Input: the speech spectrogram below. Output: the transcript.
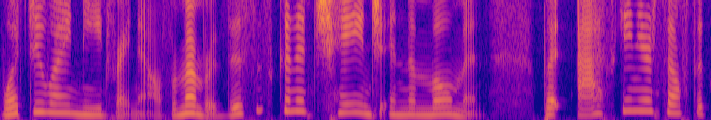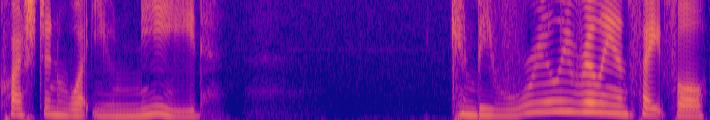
What do I need right now? Remember, this is going to change in the moment, but asking yourself the question, what you need, can be really, really insightful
